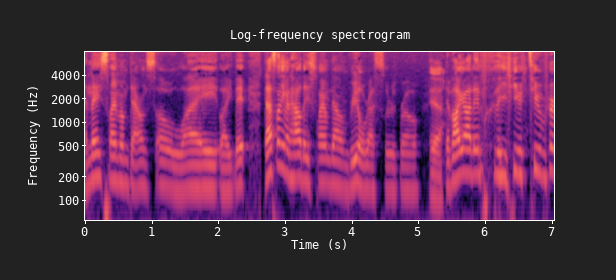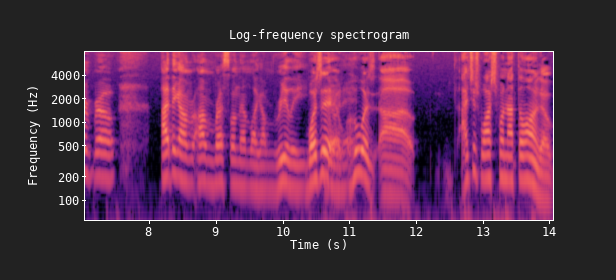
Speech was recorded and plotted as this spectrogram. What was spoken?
And they slam them down so light, like they. That's not even how they slam down real wrestlers, bro. Yeah. If I got in with a YouTuber, bro, I think I'm I'm wrestling them like I'm really. Was it doing who was? uh I just watched one not that long ago.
